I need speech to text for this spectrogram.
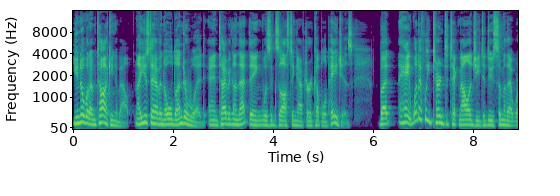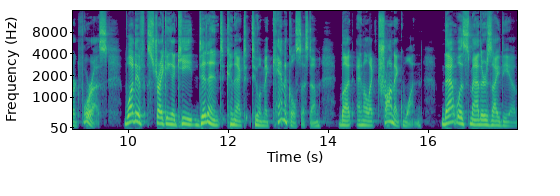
you know what I'm talking about. I used to have an old Underwood, and typing on that thing was exhausting after a couple of pages. But hey, what if we turned to technology to do some of that work for us? What if striking a key didn't connect to a mechanical system, but an electronic one? That was Smathers' idea.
